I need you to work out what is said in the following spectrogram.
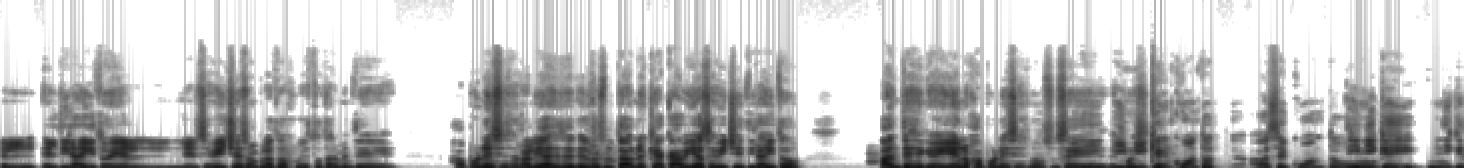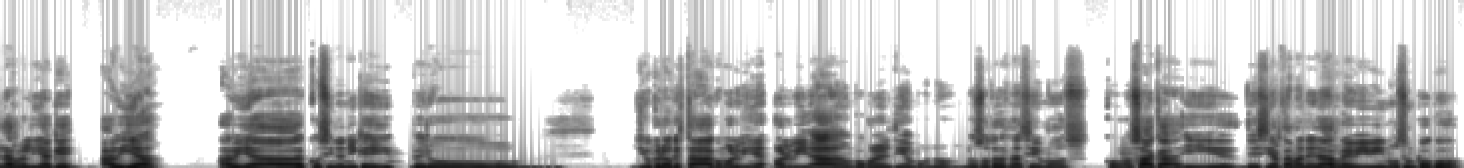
El, el tiradito y el, el ceviche son platos pues totalmente japoneses. En realidad el resultado, no es que acá había ceviche y tiradito antes de que lleguen los japoneses, ¿no? Sucede y, y. Nike, ¿cuánto, hace cuánto? Y Nikkei, Nikkei la realidad que había, había cocina Nikkei, pero yo creo que estaba como olvida- olvidada un poco en el tiempo, ¿no? Nosotros nacemos con Osaka y de, de cierta manera revivimos un poco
